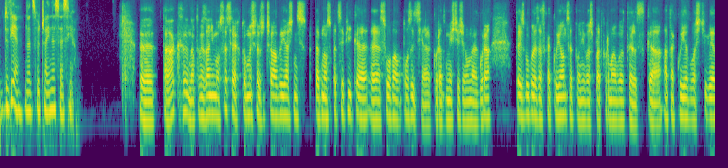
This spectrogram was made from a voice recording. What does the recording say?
dwie nadzwyczajne sesje. E, tak, natomiast zanim o sesjach, to myślę, że trzeba wyjaśnić pewną specyfikę słowa opozycja. Akurat w mieście Zielona Góra to jest w ogóle zaskakujące, ponieważ Platforma Obywatelska atakuje właściwie,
